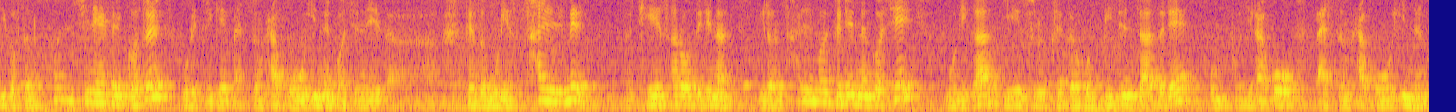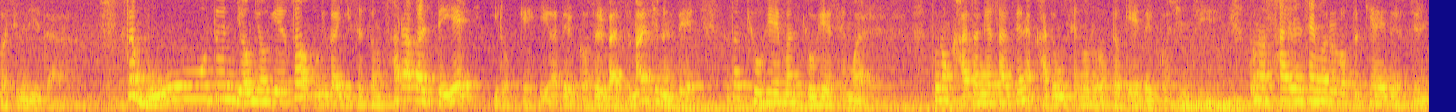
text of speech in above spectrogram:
이것은 헌신해야 될 것을 우리들에게 말씀을 하고 있는 것입니다. 그래서 우리 삶을 제사로 드리는 이런 삶을 드리는 것이 우리가 예수를 그리스도로 믿은 자들의 본분이라고 말씀하고 있는 것입니다. 그래서 모든 영역에서 우리가 이 세상 살아갈 때에 이렇게 해야 될 것을 말씀하시는데 그래서 교회만 교회 생활 또는 가정에 살 때는 가정 생활을 어떻게 해야 될 것인지 또는 사회 생활을 어떻게 해야 될지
